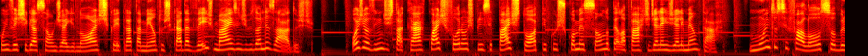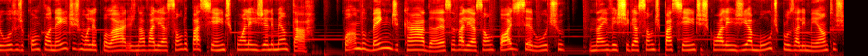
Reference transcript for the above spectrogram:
com investigação diagnóstica e tratamentos cada vez mais individualizados. Hoje eu vim destacar quais foram os principais tópicos, começando pela parte de alergia alimentar. Muito se falou sobre o uso de componentes moleculares na avaliação do paciente com alergia alimentar, quando bem indicada, essa avaliação pode ser útil na investigação de pacientes com alergia a múltiplos alimentos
